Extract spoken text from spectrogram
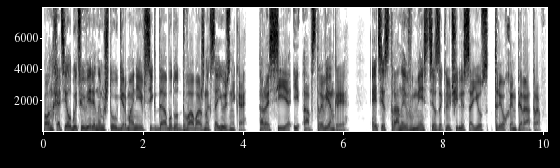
Он хотел быть уверенным, что у Германии всегда будут два важных союзника – Россия и Австро-Венгрия. Эти страны вместе заключили союз трех императоров.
